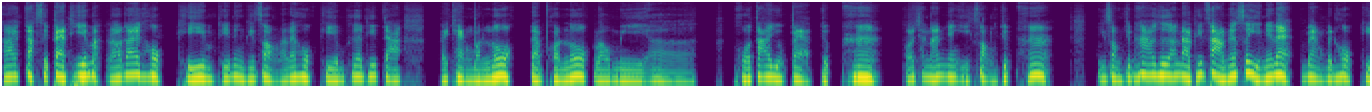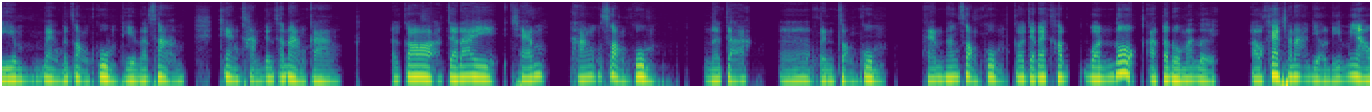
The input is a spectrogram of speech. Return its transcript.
ถ้าจากสิบแปดทีมอะเราได้หกทีมที่หนึ่งที่สองเราได้หกทีมเพื่อที่จะไปแข่งบอลโลก แต่บอลโลกเรามีเอ่อโควต้าอยู่แปดจุดห้าเพราะฉะนั้นยังอีกสองจุดห้าอีกสองจุดห้าคืออันดับที่สามและสี่นี่แหละ แบ่งเป็นหกทีม แบ่งเป็นสองกลุ่มทีมละสามแข่งขันเป็นสนามกลาง แล้วก็จะได้แชมป์ทั้งสองกลุ่มนะจ๊ะเออเป็นสองกลุ่มแชมป์ทั้งสองกลุ่มก็จะได้เข้าบอลโลกอัตโนมัติเลย เอาแค่ชนะเดียวนี้ไม่เอา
